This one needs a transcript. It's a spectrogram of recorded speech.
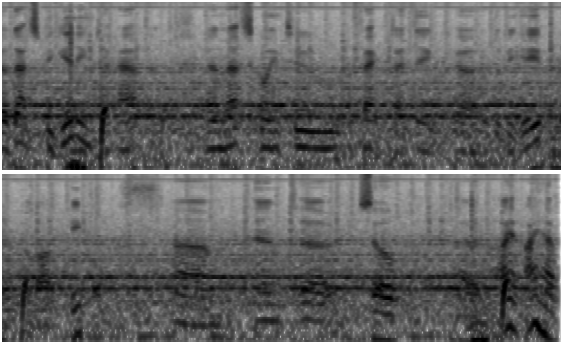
Uh, that's beginning to happen, and that's going to affect, I think, uh, the behavior of a lot of people. Um, and uh, so uh, I, I have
